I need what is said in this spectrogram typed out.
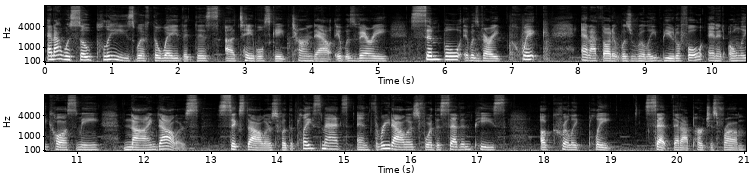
And I was so pleased with the way that this uh, tablescape turned out. It was very simple, it was very quick, and I thought it was really beautiful. And it only cost me $9. $6 for the placemats and $3 for the seven piece acrylic plate set that I purchased from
